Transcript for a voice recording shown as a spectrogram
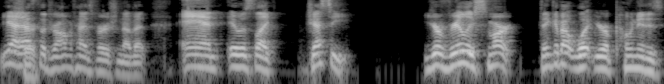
Yeah, Sure. that's the dramatized version of it. And it was like, Jesse, you're really smart. Think about what your opponent is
